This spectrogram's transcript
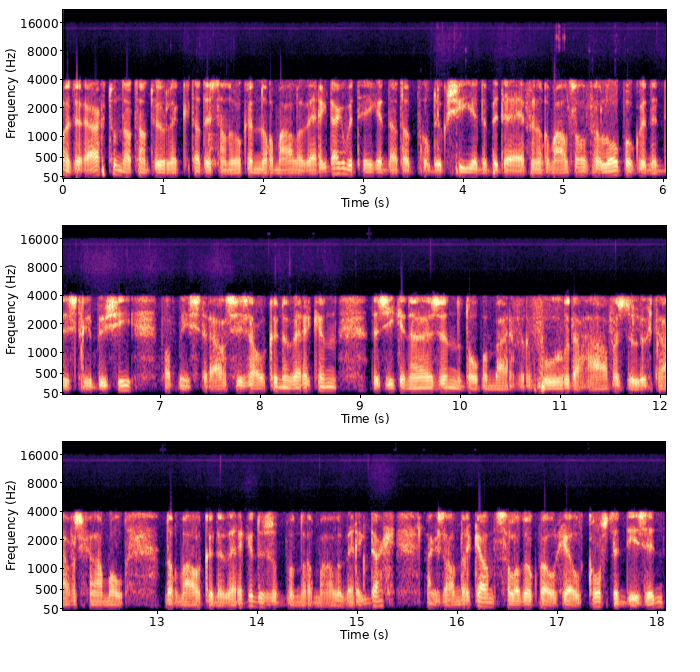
uiteraard, omdat natuurlijk, dat is dan ook een normale werkdag. betekent dat de productie in de bedrijven normaal zal verlopen, ook in de distributie, de administratie zal kunnen werken, de ziekenhuizen, het openbaar vervoer, de havens, de luchthavens gaan allemaal normaal kunnen werken, dus op een normale werkdag. Langs de andere kant zal het ook wel geld kosten in die zin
